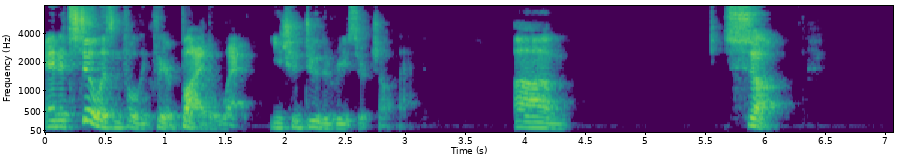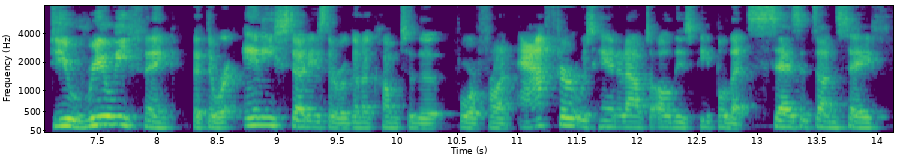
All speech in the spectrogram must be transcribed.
And it still isn't fully clear, by the way. You should do the research on that. Um, so, do you really think that there were any studies that were going to come to the forefront after it was handed out to all these people that says it's unsafe?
